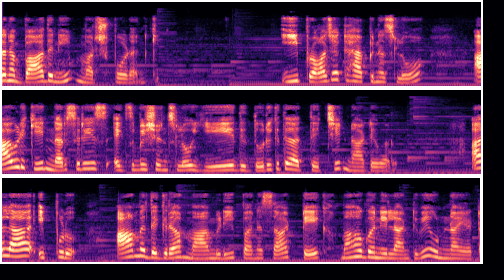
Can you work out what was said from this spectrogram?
తన బాధని మర్చిపోవడానికి. ఈ ప్రాజెక్ట్ హ్యాపీనెస్లో ఆవిడికి నర్సరీస్ ఎగ్జిబిషన్స్లో ఏది దొరికితే అది తెచ్చి నాటేవారు. అలా ఇప్పుడు ఆమె దగ్గర మామిడి పనస టేక్ మహగొని లాంటివి ఉన్నాయట.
